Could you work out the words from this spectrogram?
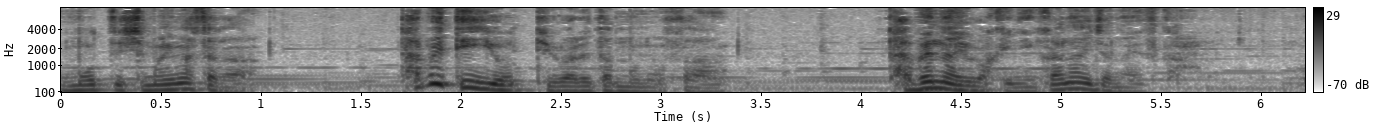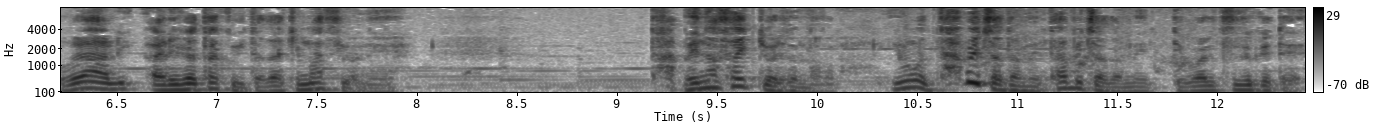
思ってしまいましたが、食べていいよって言われたものをさ、食べないわけにいかないじゃないですか。これはありがたくいただきますよね。食べなさいって言われたんだから。今まで食べちゃダメ、食べちゃダメって言われ続けて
